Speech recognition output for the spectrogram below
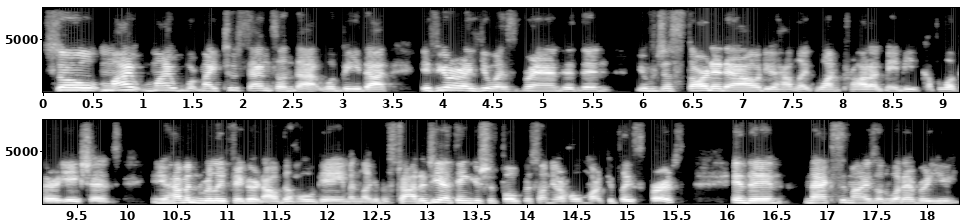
So my my my two cents on that would be that if you're a US brand and then you've just started out, you have like one product, maybe a couple of variations, and you haven't really figured out the whole game and like the strategy, I think you should focus on your whole marketplace first and then maximize on whatever you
